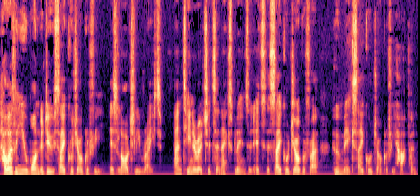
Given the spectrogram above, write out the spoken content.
however you want to do psychogeography is largely right. And Tina Richardson explains that it's the psychogeographer who makes psychogeography happen.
